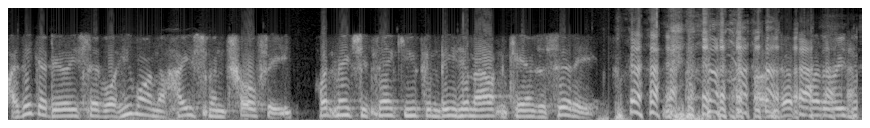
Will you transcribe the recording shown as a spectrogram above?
I think I do. He said, Well, he won the Heisman Trophy. What makes you think you can beat him out in Kansas City? uh, that's one of the reasons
